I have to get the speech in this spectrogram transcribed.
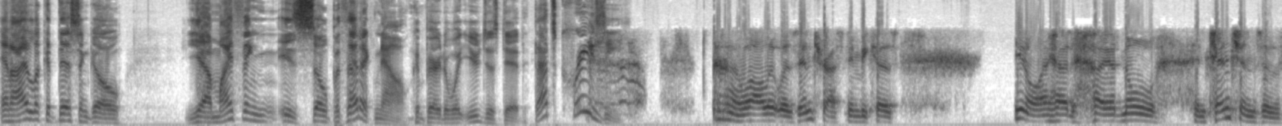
and I look at this and go. Yeah, my thing is so pathetic now compared to what you just did. That's crazy. well, it was interesting because you know I had I had no intentions of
